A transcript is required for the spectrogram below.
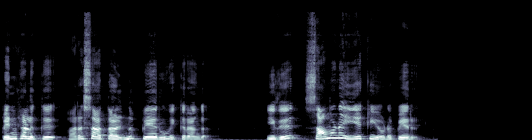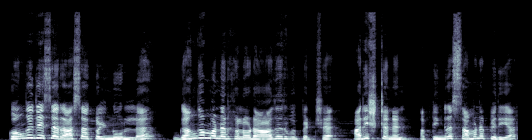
பெண்களுக்கு அரசாத்தாள்னு பேரும் வைக்கிறாங்க. இது சமண இயக்கியோட பேர். கொங்கதேச ராசாக்கள் நூலில் கங்க மன்னர்களோட ஆதரவு பெற்ற அரிஷ்டனன் அப்படிங்கிற சமண பெரியார்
